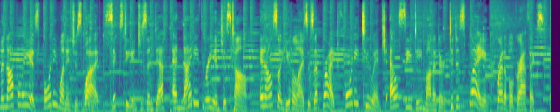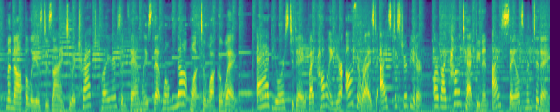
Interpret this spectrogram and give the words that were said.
Monopoly is 41 inches wide, 60 inches in depth, and 93 inches tall. It also utilizes a bright 42 inch LCD monitor to display incredible graphics. Monopoly is designed to attract players and families that will not want to walk away. Add yours today by calling your authorized ICE distributor or by contacting an ICE salesman today.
